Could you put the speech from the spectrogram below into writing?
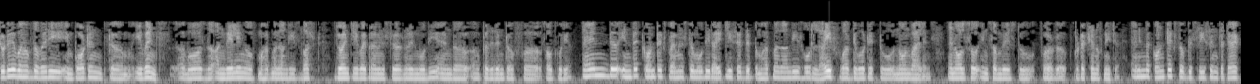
Today, one of the very important um, events uh, was the unveiling of Mahatma Gandhi's bust jointly by Prime Minister Narendra Modi and the uh, President of uh, South Korea. And uh, in that context, Prime Minister Modi rightly said that Mahatma Gandhi's whole life was devoted to non-violence and also in some ways to for uh, protection of nature. And in the context of this recent attack,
